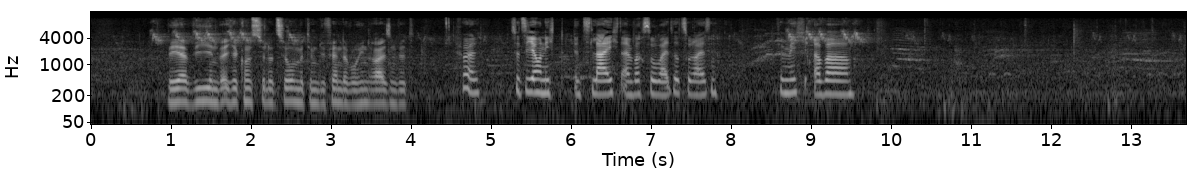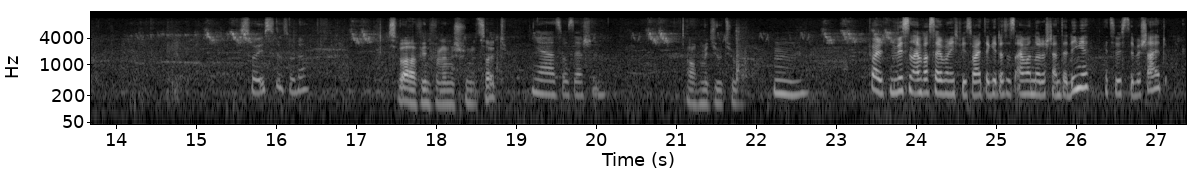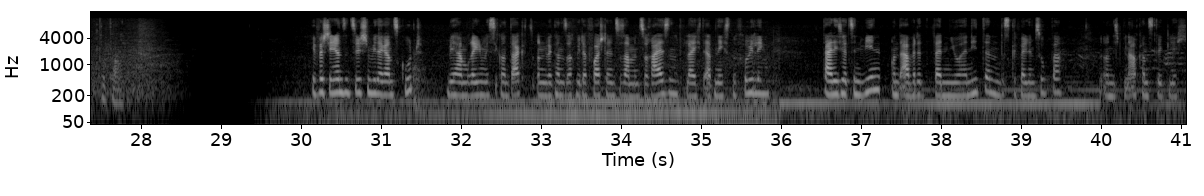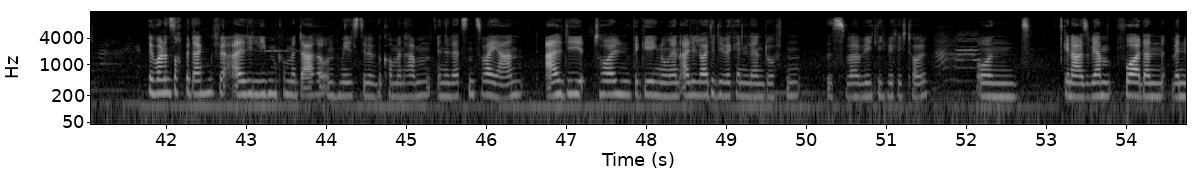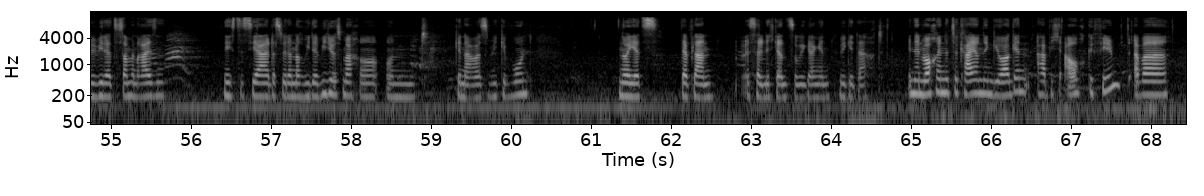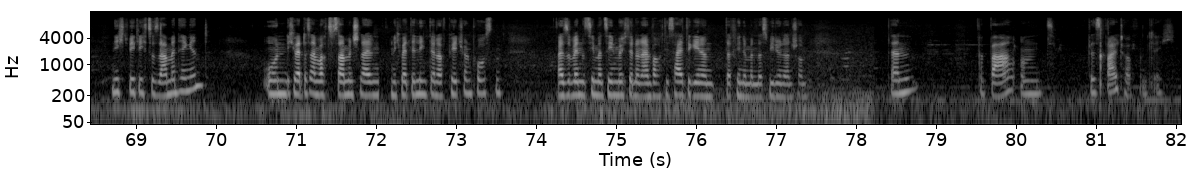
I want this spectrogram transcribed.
wer, wie, in welcher Konstellation mit dem Defender wohin reisen wird. Voll. Es wird sich auch nicht jetzt leicht, einfach so weiterzureisen. Für mich, aber so ist es, oder? Es war auf jeden Fall eine schöne Zeit. Ja, es war sehr schön. Auch mit YouTube. Mhm. Voll. Wir wissen einfach selber nicht, wie es weitergeht. Das ist einfach nur der Stand der Dinge. Jetzt wisst ihr Bescheid. Papa. Wir verstehen uns inzwischen wieder ganz gut. Wir haben regelmäßig Kontakt und wir können uns auch wieder vorstellen, zusammen zu reisen, vielleicht ab nächsten Frühling. Dani ist jetzt in Wien und arbeitet bei den Johanniten und das gefällt ihm super. Und ich bin auch ganz glücklich. Wir wollen uns noch bedanken für all die lieben Kommentare und Mails, die wir bekommen haben in den letzten zwei Jahren. All die tollen Begegnungen, all die Leute, die wir kennenlernen durften. Es war wirklich, wirklich toll. Und genau, also wir haben vor, dann, wenn wir wieder zusammen reisen, nächstes Jahr, dass wir dann noch wieder Videos machen und genau, also wie gewohnt. Nur jetzt, der Plan ist halt nicht ganz so gegangen wie gedacht. In den Wochen in der Türkei und in Georgien habe ich auch gefilmt, aber nicht wirklich zusammenhängend. Und ich werde das einfach zusammenschneiden und ich werde den Link dann auf Patreon posten. Also wenn das jemand sehen möchte, dann einfach auf die Seite gehen und da findet man das Video dann schon. Dann Baba und bis bald hoffentlich.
